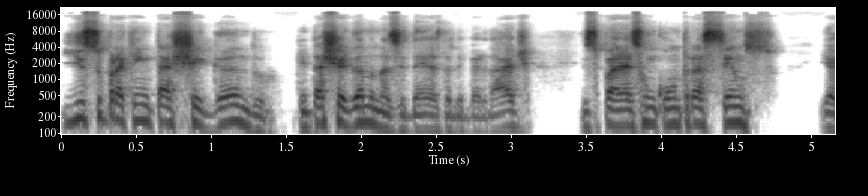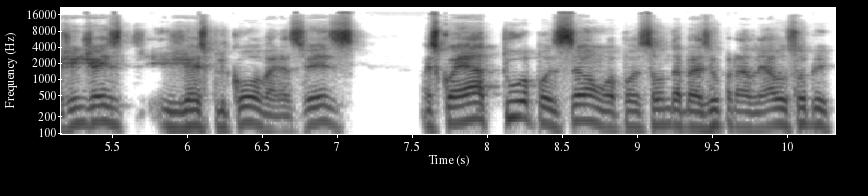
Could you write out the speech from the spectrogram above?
E isso, para quem está chegando, quem está chegando nas ideias da liberdade, isso parece um contrassenso. E a gente já, já explicou várias vezes, mas qual é a tua posição, a posição da Brasil Paralelo sobre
